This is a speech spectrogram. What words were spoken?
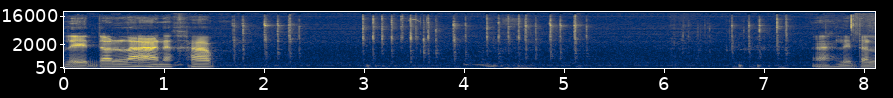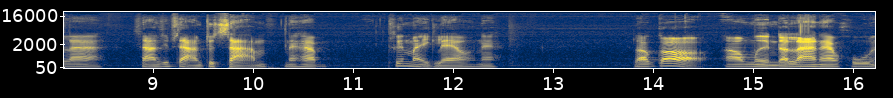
เลทดอลลาร์นะครับ อ่าเลทดอลลาร์สามสิบสามจุดสามนะครับ ขึ้นมาอีกแล้วนะเราก็เอาหมื่นดอลลาร์นะครับคูณ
